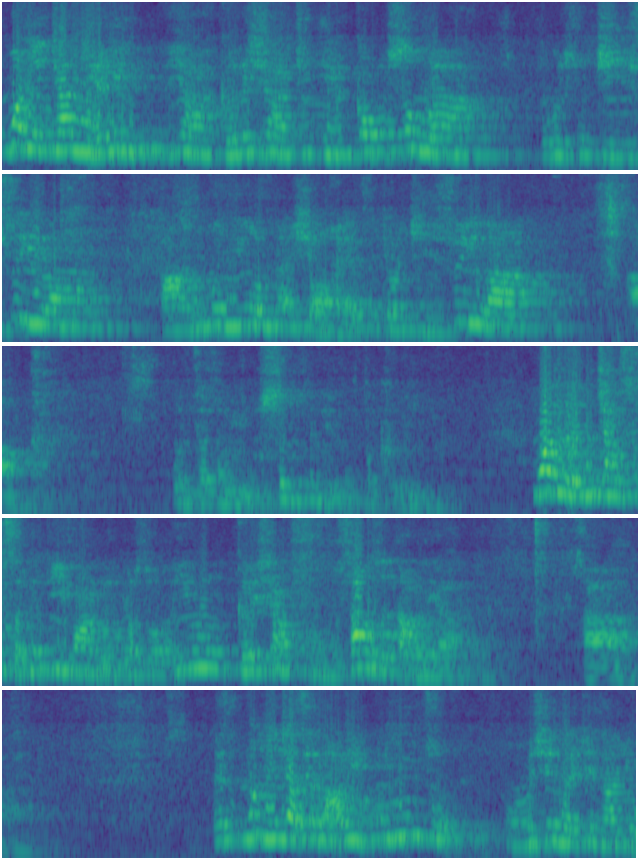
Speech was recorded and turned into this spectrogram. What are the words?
问人家年龄，哎呀，阁下今年高寿啊？不会说几岁啦？啊，如果你有男小孩子叫几岁啦？啊。问这种有身份的人不可以，问人家是什么地方人，要说，哎呦，阁下府上是哪里啊？啊，哎，问人家在哪里工作？我们现在经常有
